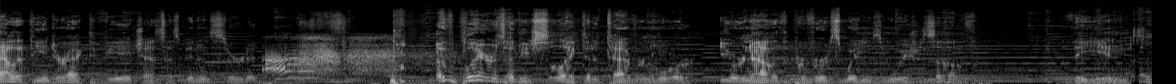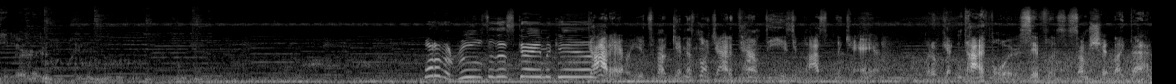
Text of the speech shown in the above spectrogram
Now that the interactive VHS has been inserted, the players have each selected a tavern whore. You are now at the perverse whims and wishes of the innkeeper. What are the rules of this game again? God, Harry, it's about getting as much out of Town D as you possibly can. But I'm getting typhoid or syphilis or some shit like that.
